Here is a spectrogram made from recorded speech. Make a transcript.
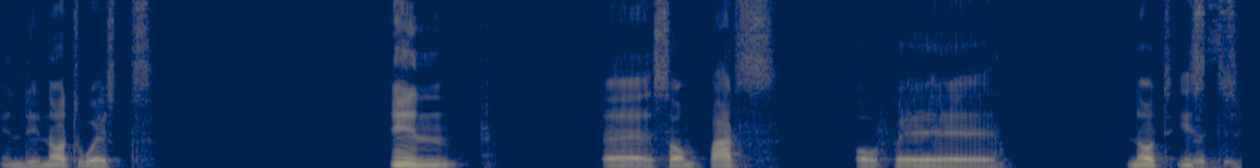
in the northwest, in uh, some parts of uh, northeast.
